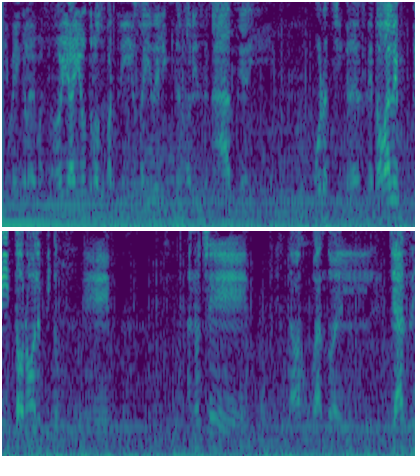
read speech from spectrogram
que venga lo demás. Hoy hay otros partidos ahí de eliminatorias en Asia y puras chingaderas que no valen pito, no valen pito. Eh, anoche estaba jugando el Jazz de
